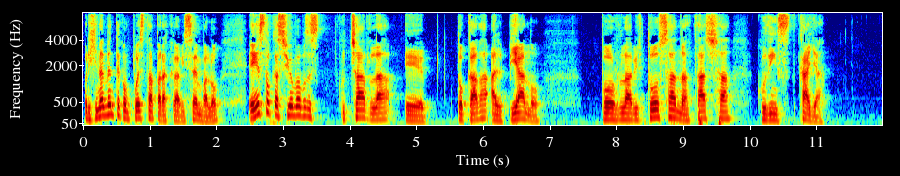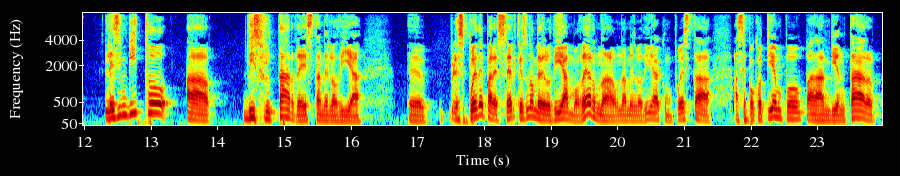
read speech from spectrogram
originalmente compuesta para clavicémbalo. En esta ocasión vamos a escucharla eh, tocada al piano por la virtuosa Natasha Kudinskaya. Les invito a disfrutar de esta melodía. Eh, les puede parecer que es una melodía moderna, una melodía compuesta hace poco tiempo para ambientar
